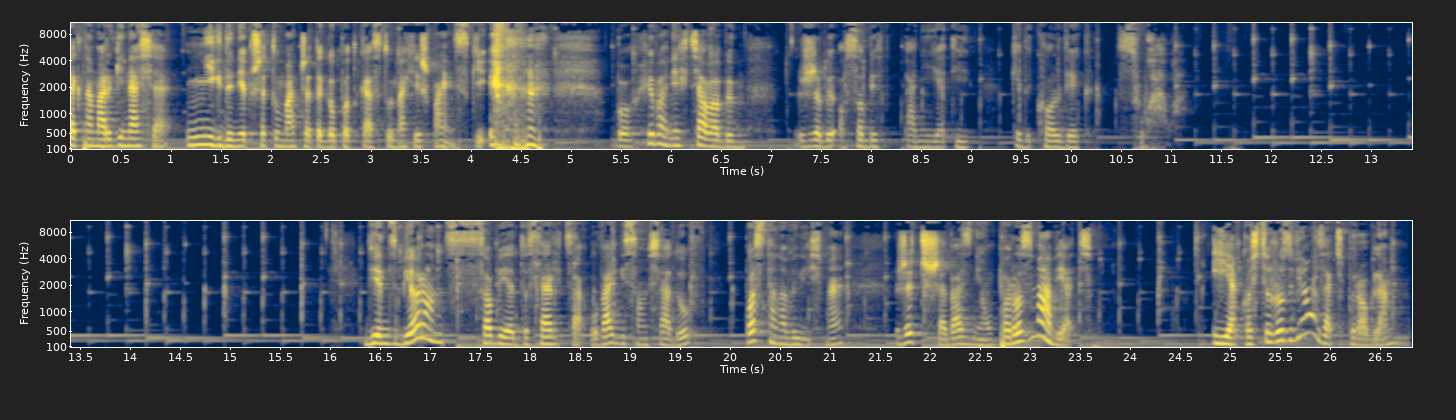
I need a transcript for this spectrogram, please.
Tak na marginesie, nigdy nie przetłumaczę tego podcastu na hiszpański, bo chyba nie chciałabym, żeby o sobie pani Yeti kiedykolwiek słuchała. Więc biorąc sobie do serca uwagi sąsiadów, postanowiliśmy, że trzeba z nią porozmawiać i jakoś rozwiązać problem,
